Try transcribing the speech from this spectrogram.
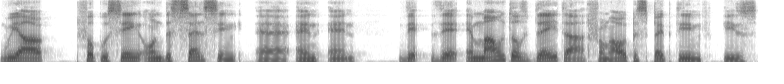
we are focusing on the sensing uh, and and the the amount of data from our perspective is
